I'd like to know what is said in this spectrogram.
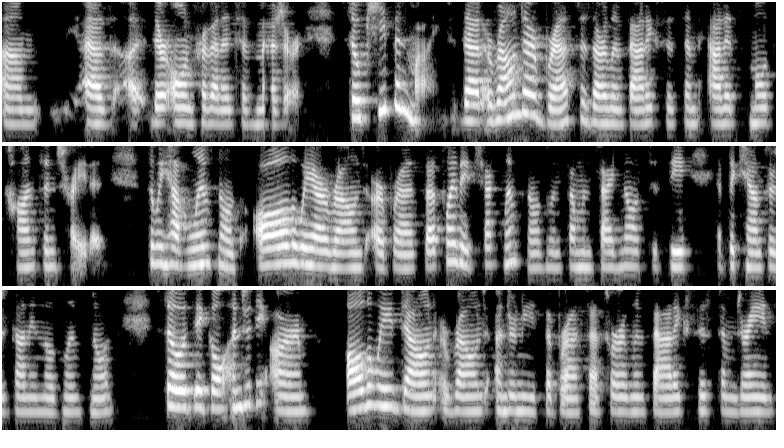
um, as a, their own preventative measure. So keep in mind that around our breast is our lymphatic system at its most concentrated. So we have lymph nodes all the way around our breast. That's why they check lymph nodes when someone's diagnosed to see if the cancer's gone in those lymph nodes. So they go under the arm, all the way down around underneath the breast. That's where our lymphatic system drains.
